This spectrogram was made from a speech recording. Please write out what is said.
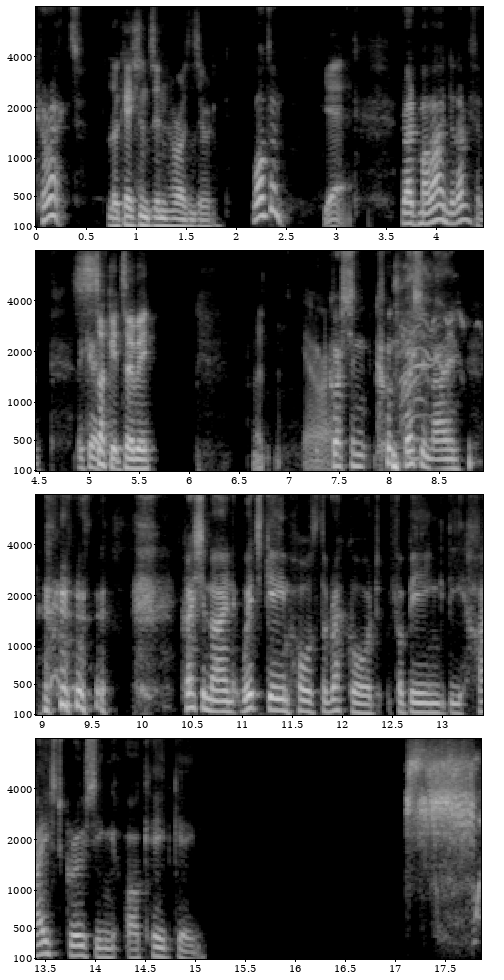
Correct. Locations in Horizon Zero Dawn. Well done. Yeah. Read my mind and everything. Okay. Suck it, Toby. Yeah, all right. Question question nine. question nine. Which game holds the record for being the highest grossing arcade game? Wow.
